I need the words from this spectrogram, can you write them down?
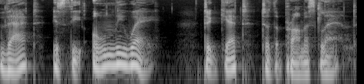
That is the only way to get to the Promised Land.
